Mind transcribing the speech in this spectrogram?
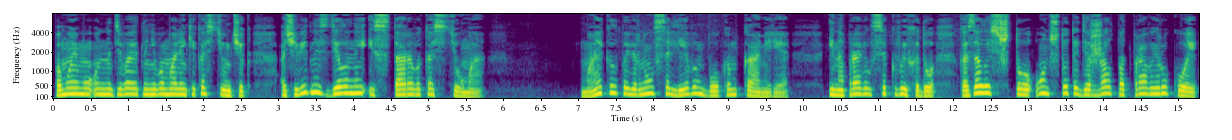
По-моему, он надевает на него маленький костюмчик, очевидно, сделанный из старого костюма. Майкл повернулся левым боком к камере и направился к выходу. Казалось, что он что-то держал под правой рукой,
